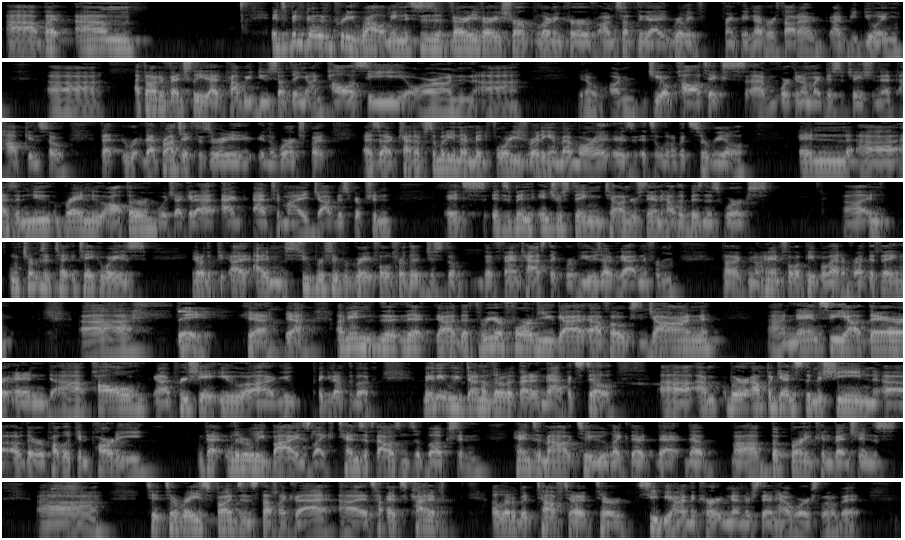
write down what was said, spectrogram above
uh, but um, it's been going pretty well. I mean, this is a very, very sharp learning curve on something that I really, frankly, never thought I'd, I'd be doing. I thought eventually I'd probably do something on policy or on, uh, you know, on geopolitics. I'm working on my dissertation at Hopkins, so that that project is already in the works. But as a kind of somebody in their mid 40s writing a memoir, it's, it's a little bit surreal. And uh, as a new, brand new author, which I could add, add, add to my job description, it's it's been interesting to understand how the business works. Uh, and in terms of t- takeaways, you know, the, I, am super, super grateful for the just the the fantastic reviews I've gotten from the you know handful of people that have read the thing. Uh. Yeah, yeah. I mean, the the uh, the three or four of you guys, uh, folks, John, uh, Nancy out there, and uh, Paul. I appreciate you uh, you picking up the book. Maybe we've done a little bit better than that, but still, uh, we're up against the machine of the Republican Party that literally buys like tens of thousands of books and hands them out to like the the, the uh, book burning conventions uh, to to raise funds and stuff like that. Uh, it's it's kind of a little bit tough to to see behind the curtain and understand how it works a little bit.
